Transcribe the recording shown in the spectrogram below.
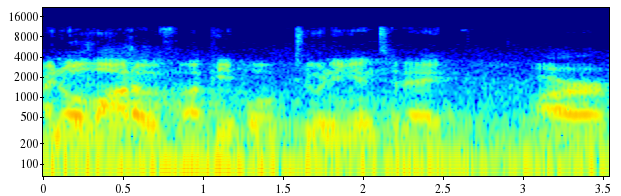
I know a lot of uh, people tuning in today are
